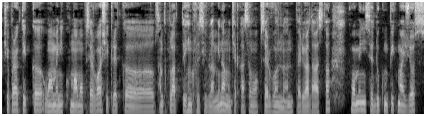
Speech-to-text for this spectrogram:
Și practic oamenii, cum am observat și cred că s-a întâmplat inclusiv la mine, am încercat să mă observ în, în perioada asta, oamenii se duc un pic mai jos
